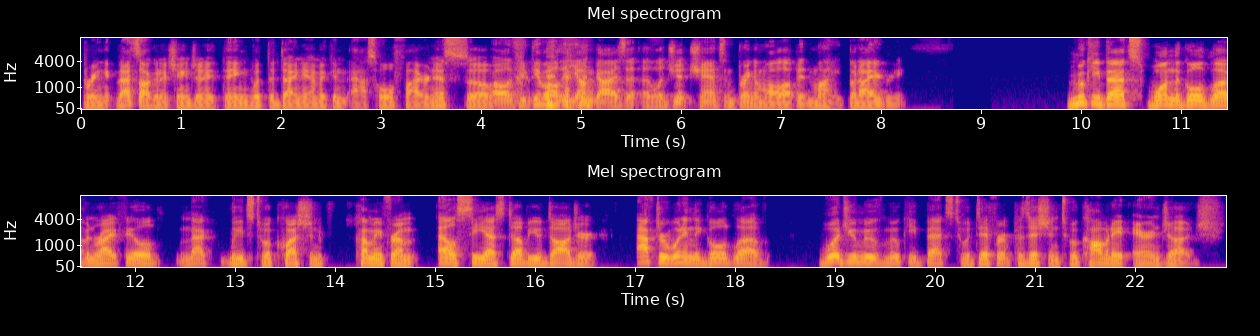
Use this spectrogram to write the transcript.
bring that's not going to change anything with the dynamic and asshole fireness. So, well, if you give all the young guys a, a legit chance and bring them all up, it might. But I agree. Mookie Betts won the Gold Glove in right field, and that leads to a question coming from LCSW Dodger. After winning the Gold Glove, would you move Mookie Betts to a different position to accommodate Aaron Judge?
